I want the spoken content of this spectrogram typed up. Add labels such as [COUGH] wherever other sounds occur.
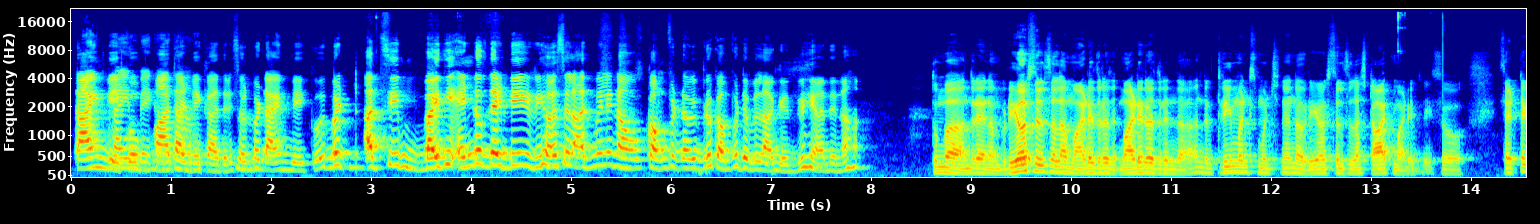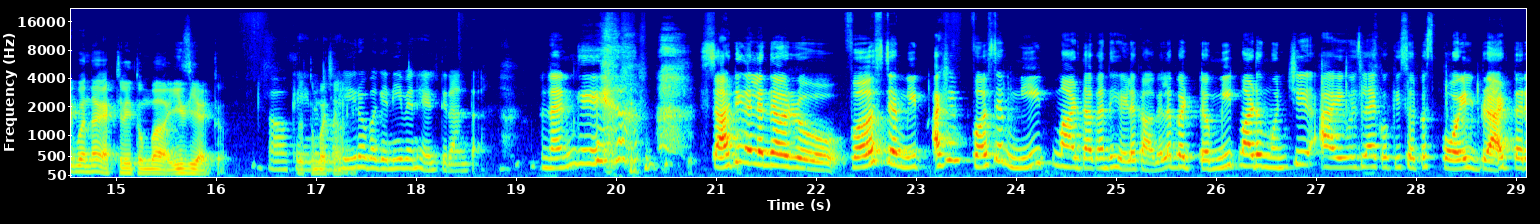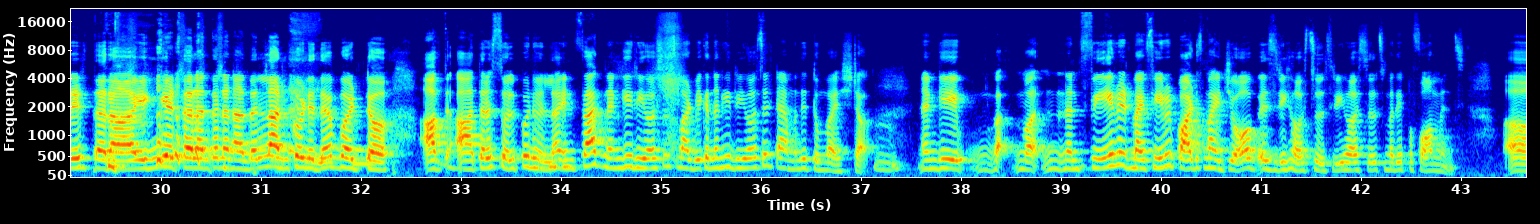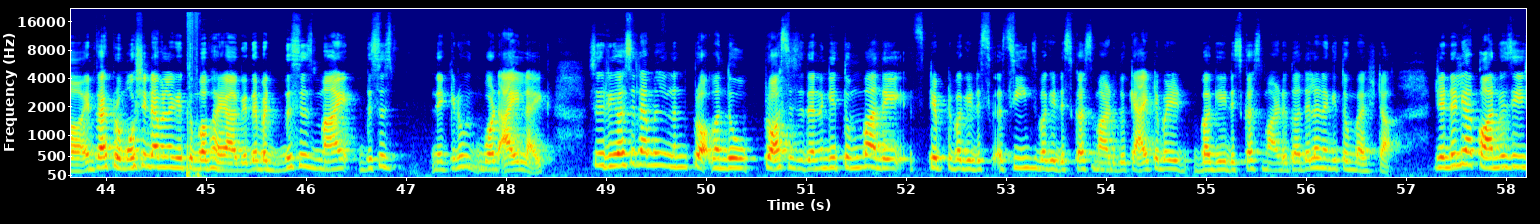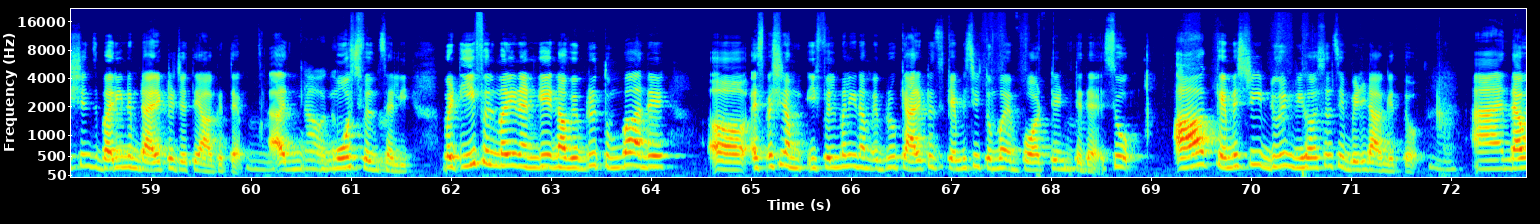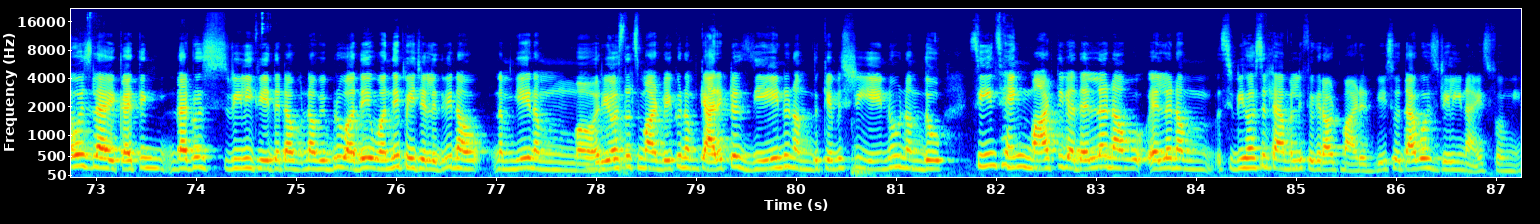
ಟೈಮ್ ಬೇಕು ಮಾತಾಡ್ಬೇಕಾದ್ರೆ ಸ್ವಲ್ಪ ಟೈಮ್ ಬೇಕು. ಬಟ್ ಅದ್ see by the end of that day rehearsal ಆದ್ಮೇಲೆ ನಾವು ಕಂಫರ್ಟ್ ನಾವಿಬ್ರು ಕಂಫರ್ಟಬಲ್ ಆಗಿದ್ವಿ ಅದನ್ನ. ತುಂಬಾ ಅಂದ್ರೆ ನಮ್ ರಿಹರ್ಸಲ್ಸ್ ಎಲ್ಲ ಮಾಡಿದ್ರ ಮಾಡಿರೋದ್ರಿಂದ ಅಂದ್ರೆ ತ್ರೀ ಮಂತ್ಸ್ ಮುಂಚೆನೇ ನಾವು ರಿಹರ್ಸಲ್ಸ್ ಎಲ್ಲ ಸ್ಟಾರ್ಟ್ ಮಾಡಿದ್ವಿ. ಸೊ ಸೆಟ್ಟಿಗೆ ಬಂದಾಗ ಆಕ್ಚುಲಿ ತುಂಬಾ ಈಸಿ ಆಯ್ತು. ಓಕೆ ತುಂಬಾ ಚೆನ್ನಾಗಿ. ಹೀರೋ ಬಗ್ಗೆ ನೀವೇನ್ ಹೇಳ್ತೀರಾ ಅಂತ? ನನಗೆ ಸ್ಟಾರ್ಟಿಂಗ್ ಅಂದರೆ ಅಂದ್ರೆ ಅವರು first time meet actually first time meet ಮಾಡಿದಾಗ ಅಂತ ಹೇಳೋಕ್ಕಾಗಲ್ಲ ಬಟ್ ಮೀಟ್ ಮಾಡೋ ಮುಂಚೆ ಐ ವಾಸ್ ಲೈಕ್ ಓಕೆ ಸ್ವಲ್ಪ ಸ್ಪಾಯಿಲ್ಡ್ ಬ್ರಾಡ್ ತರ ಇರ್ತಾರ ಹೆಂಗೆ ಇರ್ತಾರ ಅಂತ ನಾನು ಅದೆಲ್ಲ ಅನ್ಕೊಂಡಿದ್ದೆ ಬಟ್ ಆ ತರ ಸ್ವಲ್ಪನೂ ಇಲ್ಲ. ಇನ್ಫ್ಯಾಕ್ಟ್ ನನಗೆ ರಿಹರ್ಸಲ್ಸ್ ಮಾಡ್ಬೇಕಾದ್ರೆ ನನಗೆ ರಿಹರ್ಸಲ್ ಟೈಮ್ ಅಂದರೆ ತುಂಬಾ ಇಷ್ಟ. ನನಗೆ ನನ್ನ favourite my favourite part of my job is rehearsals rehearsals ಮತ್ತು ಪರ್ಫಾರ್ಮೆನ್ಸ್ ಇನ್ಫ್ಯಾಕ್ಟ್ ಪ್ರಮೋಷನ್ ಟೈಮಲ್ಲಿ ನನಗೆ ತುಂಬ ಭಯ ಆಗುತ್ತೆ but this is my this is like you know what I like so rehearsal ಟೈಮಲ್ಲಿ ನನ್ನ ಪ್ರಾ ಒಂದು ಪ್ರಾಸೆಸ್ ಇದೆ. ನನಗೆ ತುಂಬ ಅಂದರೆ ಸ್ಕ್ರಿಪ್ಟ್ ಬಗ್ಗೆ ಡಿಸ್ ಸೀನ್ಸ್ ಬಗ್ಗೆ ಡಿಸ್ಕಸ್ ಮಾಡೋದು ಕ್ಯಾರೆಕ್ಟರ್ ಬಗ್ಗೆ ಡಿಸ್ಕಸ್ ಮಾಡೋದು ಅದೆಲ್ಲ ನನಗೆ ತುಂಬ ಇಷ್ಟ. ಜನರಲಿ ಆ ಕಾನ್ವರ್ಸೇಷನ್ಸ್ ಬರೀ ನಿಮ್ಮ ಡೈರೆಕ್ಟರ್ ಜೊತೆ ಆಗುತ್ತೆ. ಮೋಸ್ಟ್ ಫಿಲ್ಮ್ಸ್ ಅಲ್ಲಿ. ಬಟ್ ಈ ಫಿಲ್ಮ್ ಅಲ್ಲಿ ನನಗೆ ನಾವಿಬ್ರು ತುಂಬಾ ಅಂದ್ರೆ ಎಸ್ಪೆಷಲಿ ನಮ್ಮ ಈ ಫಿಲ್ಮ್ ಅಲ್ಲಿ ನಮ್ಮಿಬ್ರು ಕ್ಯಾರೆಕ್ಟರ್ಸ್ ಕೆಮಿಸ್ಟ್ರಿ ತುಂಬಾ ಇಂಪಾರ್ಟೆಂಟ್ ಇದೆ. ಸೊ ಆ ಕೆಮಿಸ್ಟ್ರಿ ಡ್ಯೂರಿಂಗ್ ರಿಹರ್ಸಲ್ಸ್ ಬಿಲ್ಡ್ ಆಗಿತ್ತು. And that was like I think that was really great that ನಾವಿಬ್ರು ಅದೇ ಒಂದೇ ಪೇಜಲ್ಲಿ ಇದ್ವಿ. ನಾವು ನಮಗೆ ನಮ್ಮ ರಿಹರ್ಸಲ್ಸ್ ಮಾಡಬೇಕು ನಮ್ಮ ಕ್ಯಾರೆಕ್ಟರ್ಸ್ ಏನು ನಮ್ದು ಕೆಮಿಸ್ಟ್ರಿ ಏನು ನಮ್ದು ಸೀನ್ಸ್ ಹೆಂಗ್ ಮಾಡ್ತೀವಿ ಅದೆಲ್ಲ ನಾವು ಎಲ್ಲ ನಮ್ಮ ರಿಹರ್ಸಲ್ ಟೈಮಲ್ಲಿ ಫಿಗರ್ ಔಟ್ ಮಾಡಿದ್ವಿ. So that was really nice for me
